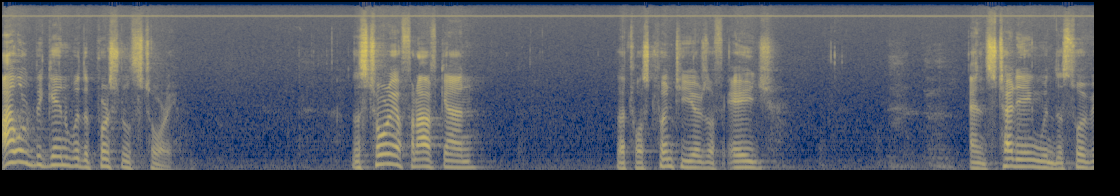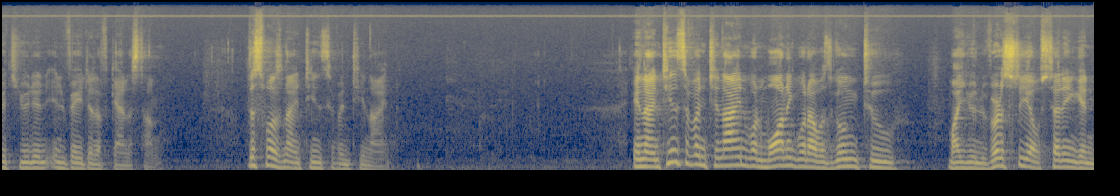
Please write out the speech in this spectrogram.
I will begin with a personal story. The story of an Afghan that was 20 years of age and studying when the Soviet Union invaded Afghanistan. This was 1979. In 1979, one morning when I was going to my university, I was studying in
